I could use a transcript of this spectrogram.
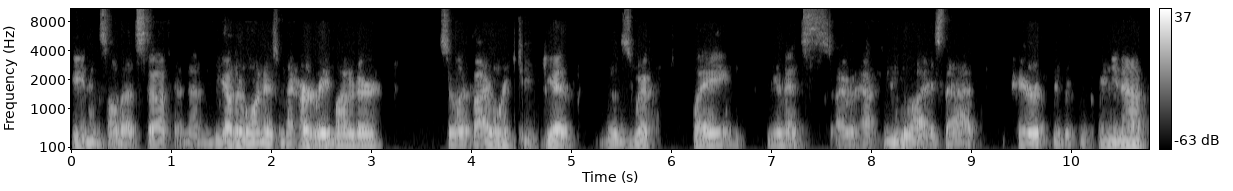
cadence, all that stuff. And then the other one is my heart rate monitor. So if I were to get the Zwift Play units, I would have to utilize that pair through the companion app.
